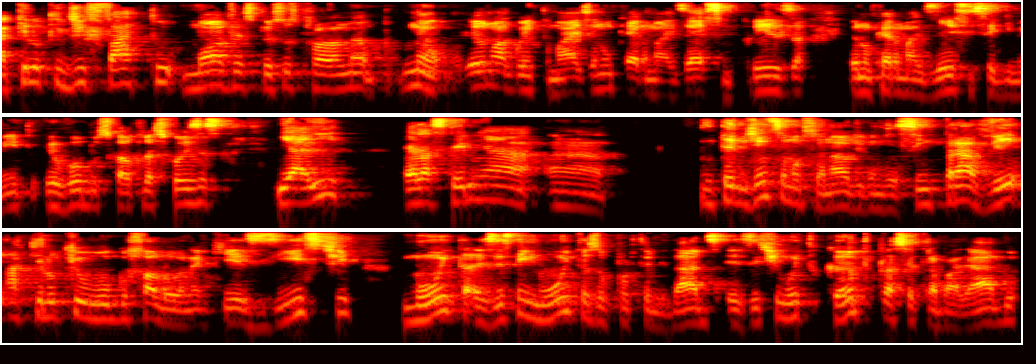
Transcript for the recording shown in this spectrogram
aquilo que de fato move as pessoas para falar: não, não, eu não aguento mais, eu não quero mais essa empresa, eu não quero mais esse segmento, eu vou buscar outras coisas. E aí elas terem a, a inteligência emocional, digamos assim, para ver aquilo que o Hugo falou, né? Que existe muita, existem muitas oportunidades, existe muito campo para ser trabalhado,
